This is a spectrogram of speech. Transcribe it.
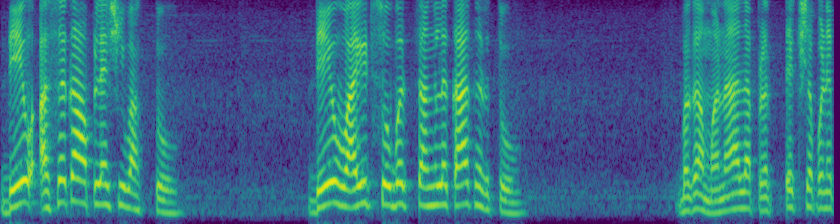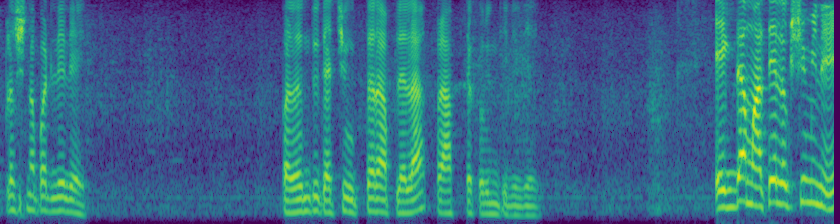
देव असं का आपल्याशी वागतो? देव वाईट सोबत चांगलं का करतो? बघा मनाला प्रत्यक्षपणे प्रश्न पडलेले आहेत. परंतु त्याची उत्तरं आपल्याला प्राप्त करून दिलेली आहेत. एकदा माते लक्ष्मीने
